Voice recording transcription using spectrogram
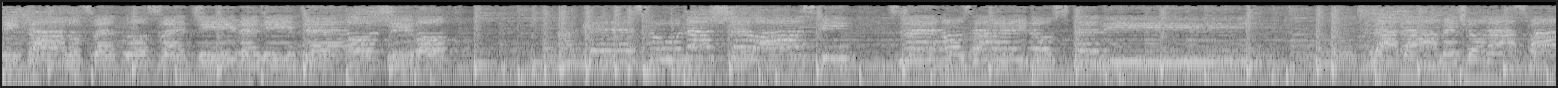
Tichá noc svetlo svetí, vedíte o život. Aké sú naše lásky, sme ozaj dospelí. Hľadáme, čo nás spája,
